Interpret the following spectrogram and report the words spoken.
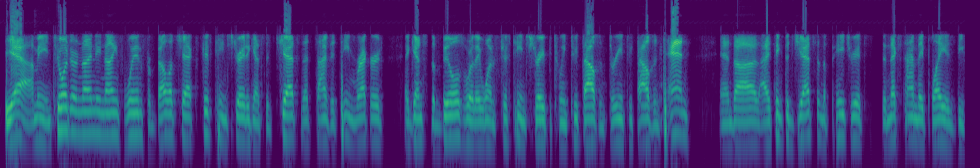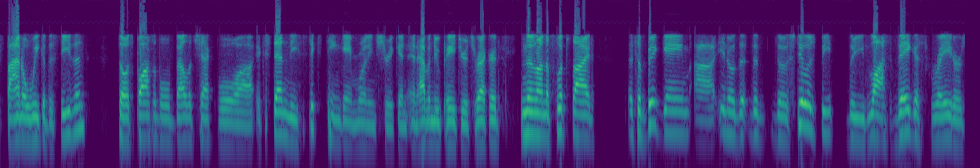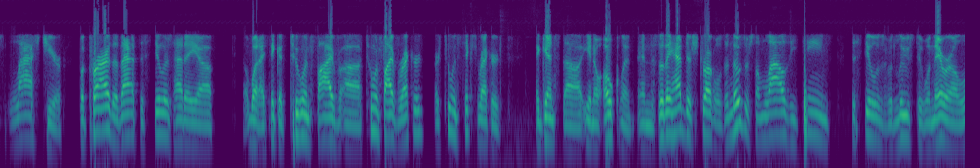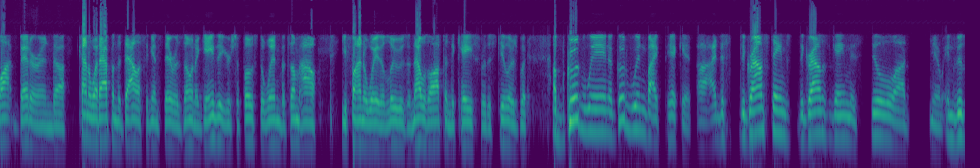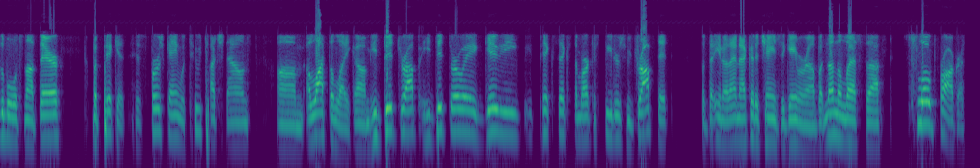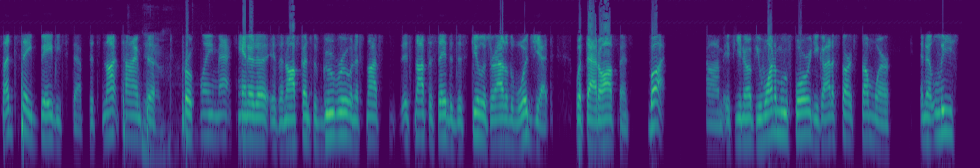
Yeah, I mean, 299th win for Belichick, 15 straight against the Jets. That times a team record against the Bills, where they won 15 straight between 2003 and 2010. And uh, I think the Jets and the Patriots, the next time they play is the final week of the season. So it's possible Belichick will uh, extend the 16 game running streak and, and have a new Patriots record. And then on the flip side, it's a big game. Uh, you know, the, the the Steelers beat the Las Vegas Raiders last year, but prior to that, the Steelers had a uh, what I think a two and five uh, two and five record or two and six record against uh, you know Oakland, and so they had their struggles. And those are some lousy teams the Steelers would lose to when they were a lot better. And uh, kind of what happened to Dallas against Arizona, games that you're supposed to win, but somehow you find a way to lose, and that was often the case for the Steelers. But a good win, a good win by Pickett. Uh, I just the ground games, the grounds game is still uh, you know invisible. It's not there, but Pickett, his first game with two touchdowns. Um, a lot to like. Um, he did drop. He did throw a giddy pick six to Marcus Peters, who dropped it, but that you know then that could have changed the game around. But nonetheless, uh, slow progress. I'd say baby steps. It's not time to Yeah. proclaim Matt Canada is an offensive guru, and it's not. It's not to say that the Steelers are out of the woods yet with that offense. But um, if you know if you want to move forward, you got to start somewhere. And at least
